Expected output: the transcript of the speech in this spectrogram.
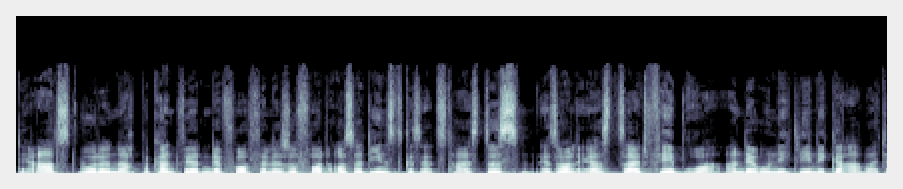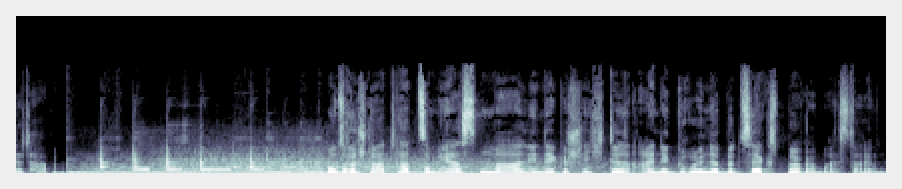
Der Arzt wurde nach Bekanntwerden der Vorfälle sofort außer Dienst gesetzt, heißt es. Er soll erst seit Februar an der Uniklinik gearbeitet haben. Unsere Stadt hat zum ersten Mal in der Geschichte eine grüne Bezirksbürgermeisterin.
